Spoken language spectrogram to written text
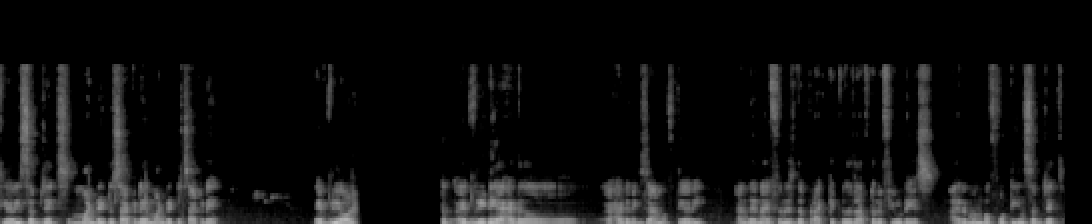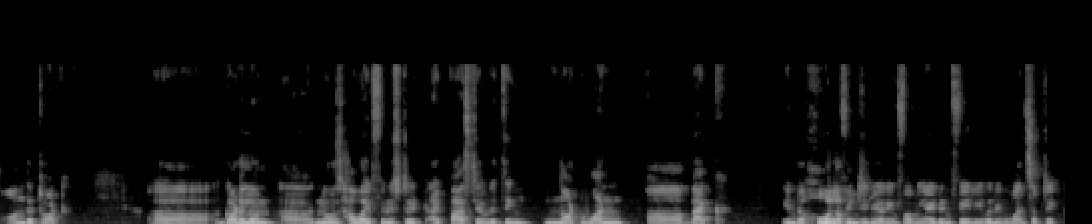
theory subjects monday to saturday monday to saturday. Every every day i had a i had an exam of theory and then i finished the practicals after a few days. I remember 14 subjects on the trot. Uh, god alone uh, knows how i finished it. I passed everything. Not one uh, back in the whole of engineering for me. I didn't fail even in one subject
